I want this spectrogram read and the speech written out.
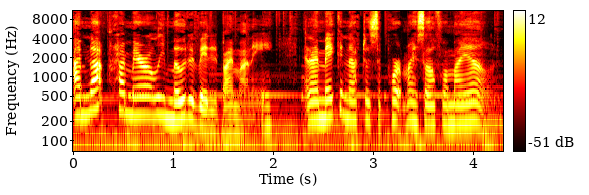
I'm not primarily motivated by money, and I make enough to support myself on my own.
